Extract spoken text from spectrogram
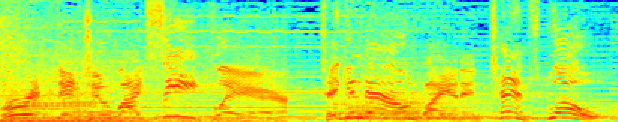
Ripped into by Seed Flare! Taken down by an intense blow!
